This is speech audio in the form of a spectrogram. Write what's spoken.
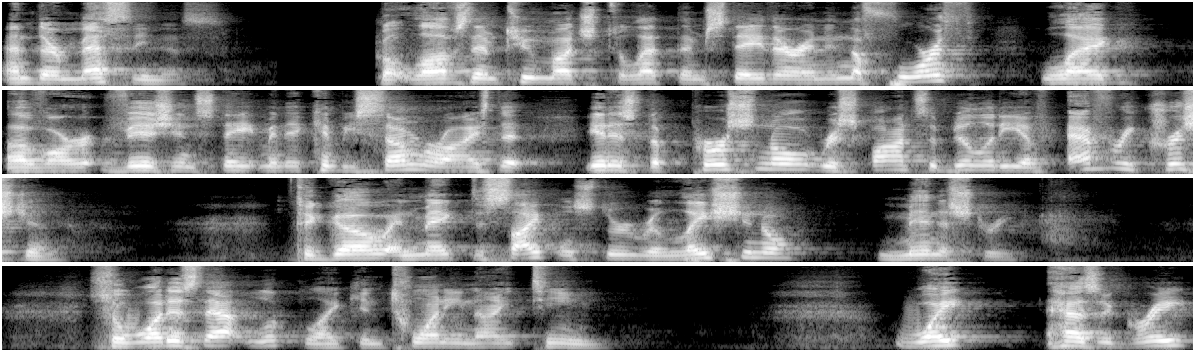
and their messiness, but loves them too much to let them stay there. And in the fourth leg of our vision statement, it can be summarized that it is the personal responsibility of every Christian to go and make disciples through relational ministry. So, what does that look like in 2019? White has a great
